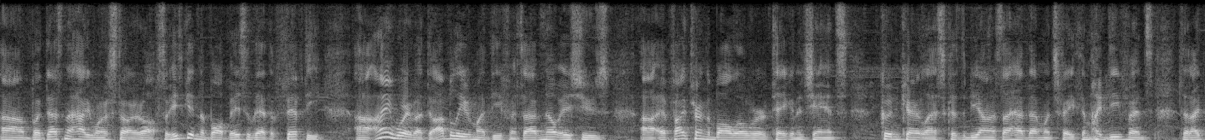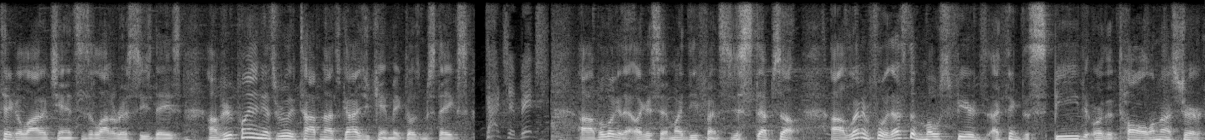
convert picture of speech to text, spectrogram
um, but that's not how you want to start it off. So he's getting the ball basically at the 50. Uh, I ain't worried about that. I believe in my defense. I have no issues. Uh, if I turn the ball over, taking a chance, couldn't care less. Because to be honest, I have that much faith in my defense that I take a lot of chances, a lot of risks these days. Um, if you're playing against really top-notch guys, you can't make those mistakes. Uh, but look at that. Like I said, my defense just steps up. Uh, Leonard Floyd, that's the most feared. I think the speed or the tall. I'm not sure.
